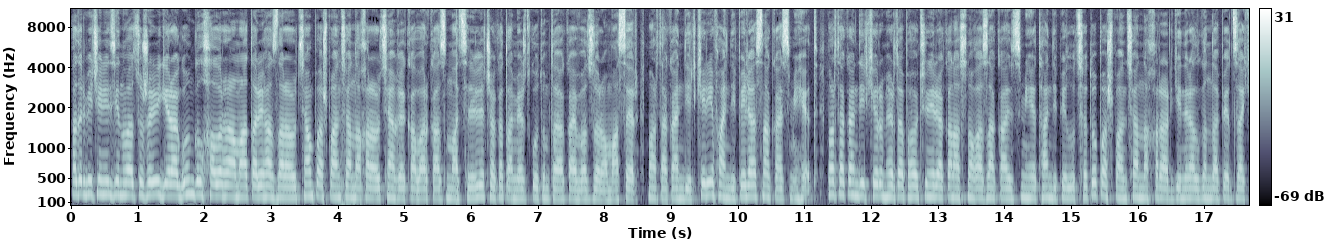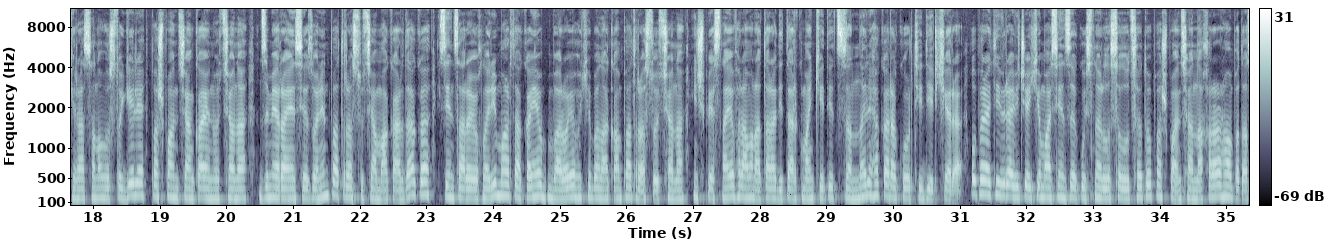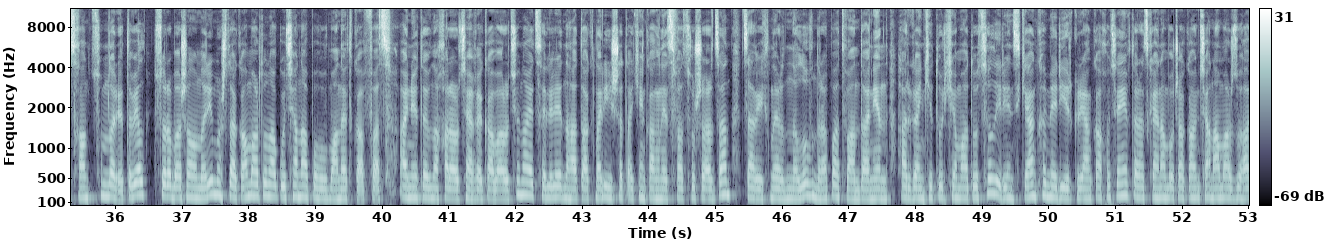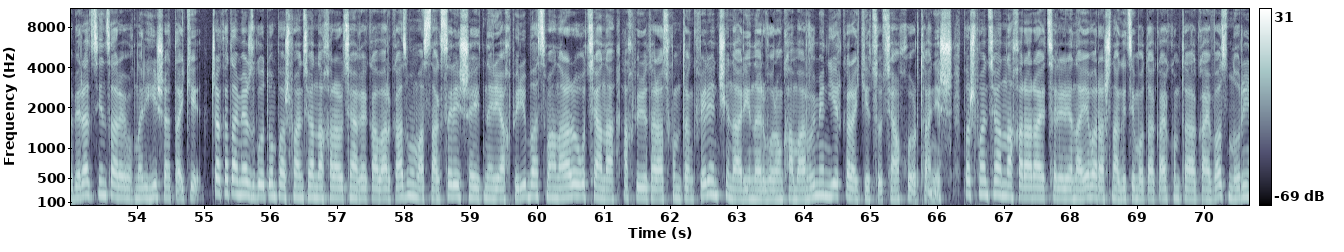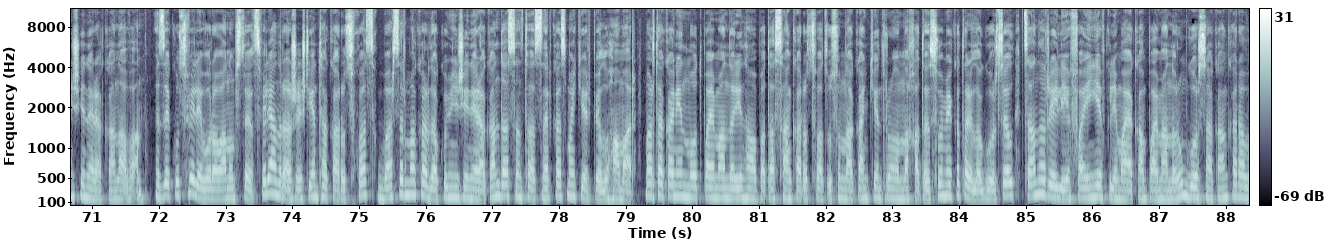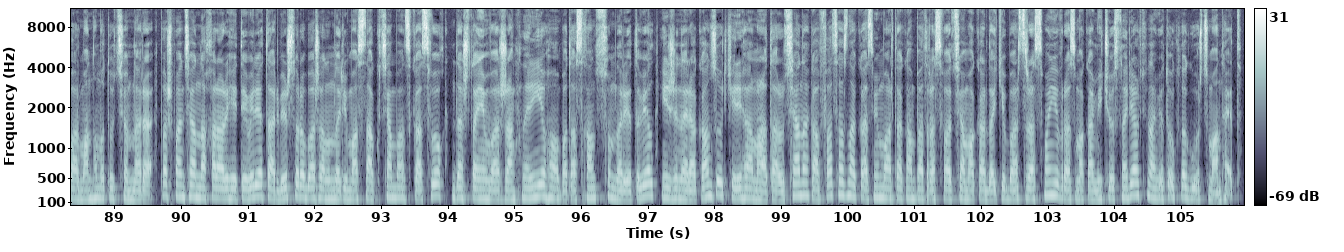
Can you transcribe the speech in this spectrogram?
Ադրբեջանի զինված ուժերի գերագույն գլխավոր հրամանատարի հանձնարարությամբ Պաշտպանության նախարարության ղեկավար կազմացրել է ճակատամերձ գոտում տեղակայված զորամասեր, մարտական դիրքեր եւ հանդիպել ազնագազմի հետ։ Մարտական դիրքերում հերթապահություն իրականացնող ազնագազմի հետ հանդիպելուց հետո Պաշտպանության նախարար գեներալ գնդապետ Զաքիր Հասանովը ստուգել է Պաշտպանության կայունությունը, ձմեռային սեզոնին պատրաստության մակարդակը, զինծառայողների մարտական եւ բարոյ հոգեբանական պատրաստությունը, ինչպես նաեւ հրամանատարադիտարկման կետից զննել է հակառակորդի դիրքերը։ Օպերատիվ իրավիճակի մասին զեկույցներ լսելուց հետո Պաշտպանության նախարար համապատասխան ցուցումներ է տվել ստորաբաժանումների մշտական մարտունակության ապահովման հետ կապված։ Այնուհետև նախարարության ղեկավարությունը այցելել է նահատակների հիշատակին կանգնեցված հուշարձան ծաղիկներ դնելով նրա պատվանդանին։ Հարգանքի տուրք է մատուցել իրենց կյանքը մեր երկրի անկախության եւ տարածքային ամբողջականության համար զոհաբերած զինծառայողների հիշատակի։ Ճակատամերձ գոտում Պաշտպանության նախարարության ղեկավար կազմը մասնակցել է շահիդների աղբյուրի աղբյուրի բացման արարողությանը։ Աղբյուրի տարածքում տնկվել են չինարիներ, որոնք համարվում են երկարակեցության խորհրդանիշ։ Պաշտպանության նախարարը այցելել է նաև առաջնագծի մոտակայքում տեղակայված նոր ինժեներական ավան։ Զեկուցվել է, որ ավանում ստեղծվել է անհրաժեշտ ենթակառուցվածք բարձր մակարդակում ինժեներական դասընթացներ կազմակերպելու համար։ Մարտականին մոտ պայմաններին համապատասխան կառուցված ուսումնական կենտրոնում նախատեսվում է կատարելագործել ցաներ ռելիեֆային եւ կլիմայական պայմաններում գործնական կառավարման հմտությունները։ Պաշտպանության նախարարը հետևել է տարբեր ստորաբաժանումների մասնակցությամբ անցկացվող դաշտային վարժանքների եւ համապատասխան ցուցումներ է տվել ինժեներական զորքերի համանատարությանը կապված հանձնակազմի մարտական պատրաստվածության մակարդակի բարձրացման եւ ռազմական միջոցների արդյունավետ օգտագործման հետ։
